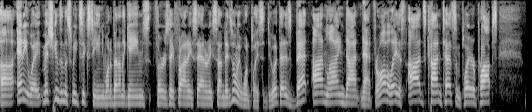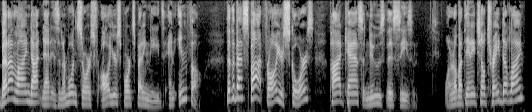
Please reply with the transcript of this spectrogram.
Uh, anyway, Michigan's in the Sweet 16. You want to bet on the games Thursday, Friday, Saturday, Sunday? There's only one place to do it. That is betonline.net. From all the latest odds, contests, and player props, betonline.net is the number one source for all your sports betting needs and info. They're the best spot for all your scores, podcasts, and news this season. Want to know about the NHL trade deadline?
